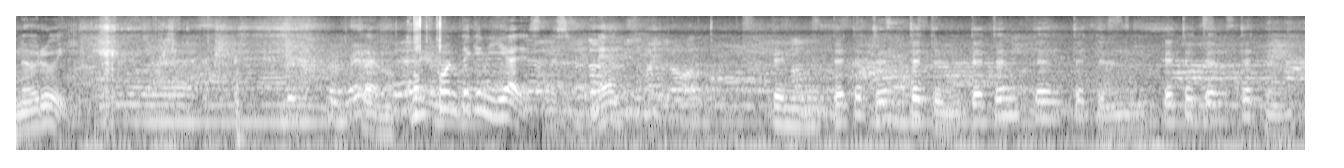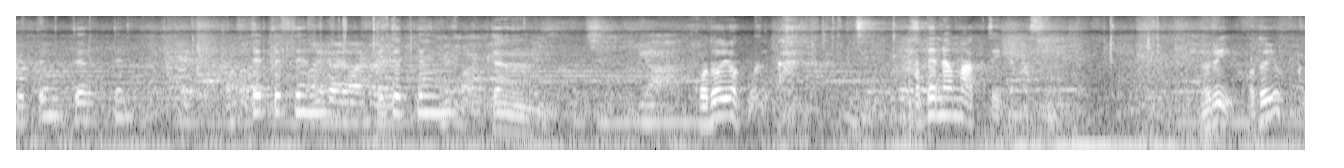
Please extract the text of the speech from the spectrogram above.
ぬるい。根本的に嫌ですねそれね。てンてテてンテてンテてンテてテンてテてンテててんててテテンテテテンテテテン程よくハテナマークついてますねぬるい程よく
